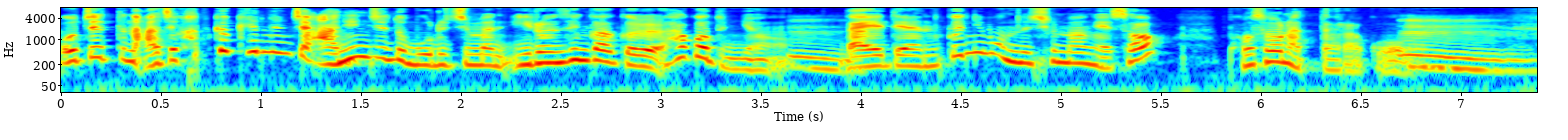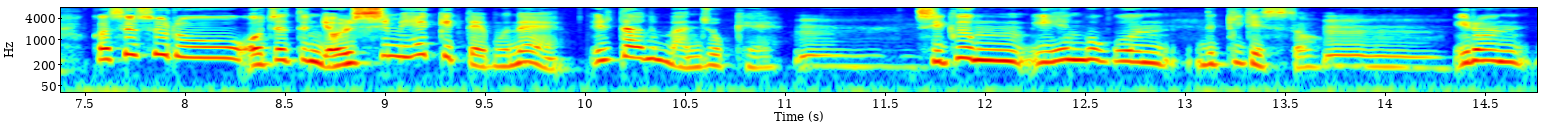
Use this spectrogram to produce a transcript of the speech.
어쨌든 아직 합격했는지 아닌지도 모르지만 이런 생각을 하거든요. 음. 나에 대한 끊임없는 실망에서 벗어났다라고. 음. 그러니까 스스로 어쨌든 열심히 했기 때문에 일단은 만족해. 음. 지금 이 행복은 느끼겠어. 음. 이런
